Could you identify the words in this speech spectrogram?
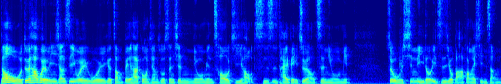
然后我对它会有印象，是因为我有一个长辈，他跟我讲说神仙牛肉面超级好吃，是台北最好吃的牛肉面，所以我心里都一直有把它放在心上，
